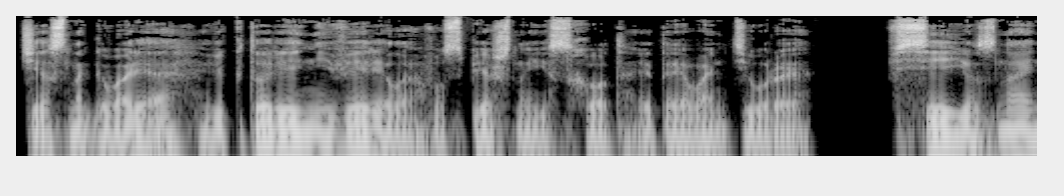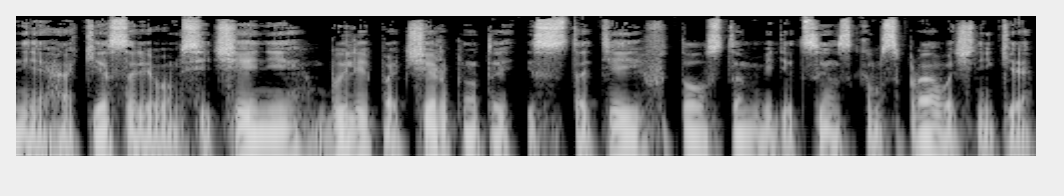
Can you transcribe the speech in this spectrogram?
Честно говоря, Виктория не верила в успешный исход этой авантюры. Все ее знания о кесаревом сечении были почерпнуты из статей в толстом медицинском справочнике,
